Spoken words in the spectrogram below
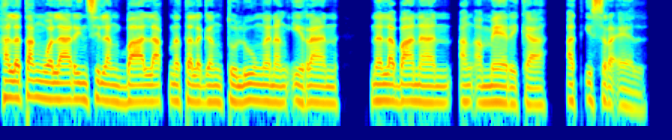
halatang wala rin silang balak na talagang tulungan ang Iran na labanan ang Amerika at Israel.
